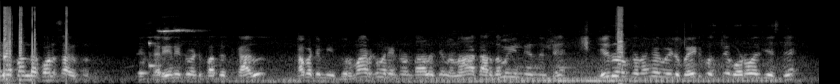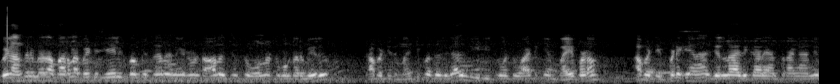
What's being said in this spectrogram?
అదే పంద కొనసాగుతుంది. సరైనటువంటి పద్ధతి కాదు. కాబట్టి మీ దుర్మార్గమైనటువంటి ఆలోచన నాకు అర్థమైంది ఏంటంటే ఏదో ఒక విధంగా వీళ్ళు బయటకు వస్తే గొడవలు చేస్తే వీళ్ళందరి మీద మరల పెట్టి జైలుకి పంపించాలనేటువంటి ఆలోచనతో ఉన్నట్టుకుంటారు మీరు. కాబట్టి ఇది మంచి పద్ధతి కాదు. మీరు ఇటువంటి వాటికి ఏం భయపడం. కాబట్టి ఇప్పటికైనా జిల్లాధికార యంత్రాంగాన్ని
